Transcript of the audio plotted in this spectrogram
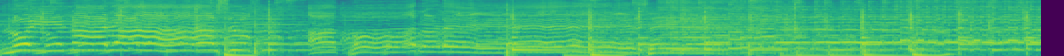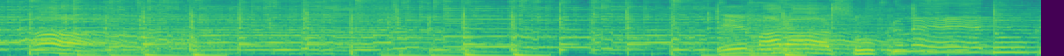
લોહીના આંસુ આખો રડે છે. આહા. એ મારા સુખ ને દુઃખ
